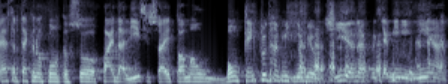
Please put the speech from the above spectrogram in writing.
Extra Tecnoponta, eu sou pai da Alice, isso aí toma um bom tempo da minha, do meu dia, né? Porque a menininha,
